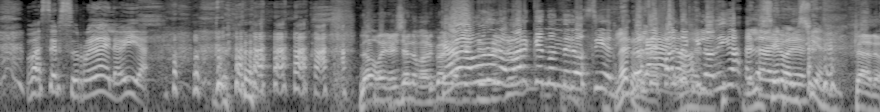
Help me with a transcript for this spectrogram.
va a hacer su rueda de la vida. No, bueno, ella lo marcó en la Cada uno lo marca en donde lo siente. Claro. No hace Claro. falta que lo digas al Del aire. 0 al 100. Claro.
